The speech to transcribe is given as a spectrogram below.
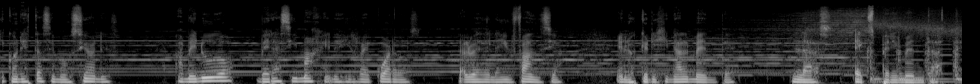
Y con estas emociones a menudo verás imágenes y recuerdos, tal vez de la infancia, en los que originalmente las experimentaste.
